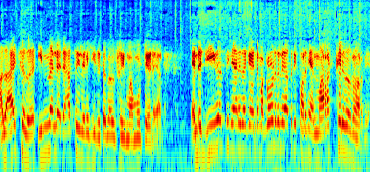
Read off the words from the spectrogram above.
അത് അയച്ചത് ഇന്നലെ രാത്രിയിൽ എനിക്ക് കിട്ടുന്നത് ശ്രീ മമ്മൂട്ടിയുടെയാണ്. എന്റെ ജീവിതത്തിൽ ഞാനിതൊക്കെ എന്റെ മക്കളോട് ഇതിൽ രാത്രി പറഞ്ഞു ഞാൻ മറക്കരുതെന്ന് പറഞ്ഞു.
